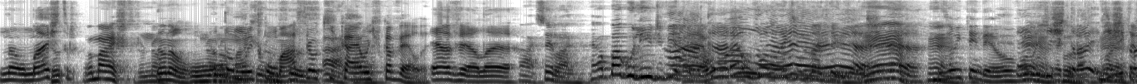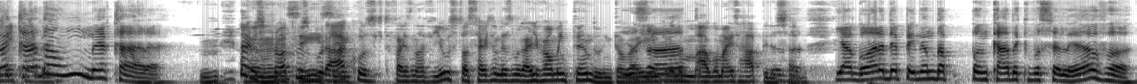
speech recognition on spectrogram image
não, o mastro. O mastro, não. Não, não. O, tô o muito o mastro é o que ah, cai onde fica a vela. É a vela, é. Ah, sei lá. É o bagulhinho de virar. Ah, é, cara, é, o, volante é, do é, é, é, Vocês vão entender. Vou, é, destrói, destrói cada um, né, cara? Uhum. Não, e os próprios sim, buracos sim. que tu faz no navio, se tu acerta no mesmo lugar, ele vai aumentando. Então Exato. vai entrando água mais rápido, Exato. sabe? E agora, dependendo da pancada que você leva,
